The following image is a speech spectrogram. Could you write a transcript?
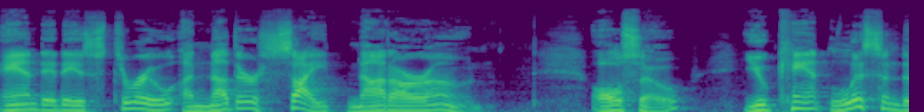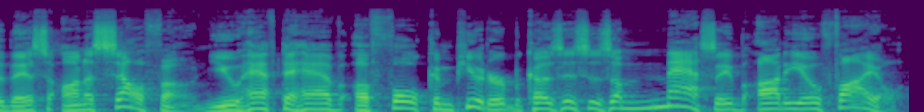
and it is through another site, not our own. Also, you can't listen to this on a cell phone. You have to have a full computer because this is a massive audio file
